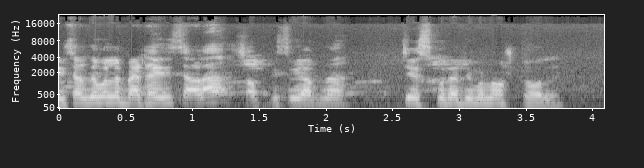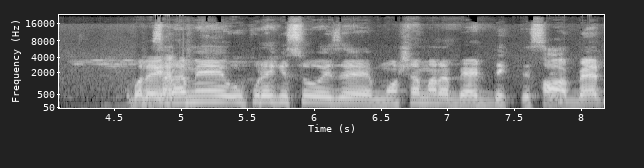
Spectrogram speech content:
রিচার্জেবল ব্যাটারি ছাড়া সবকিছুই আপনার চেঞ্জ করে দিব, নষ্ট হলে। এখানে আমি উপরে কিছু ওই যে মশা মারা ব্যাট দেখতেছি। হ্যাঁ ব্যাট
